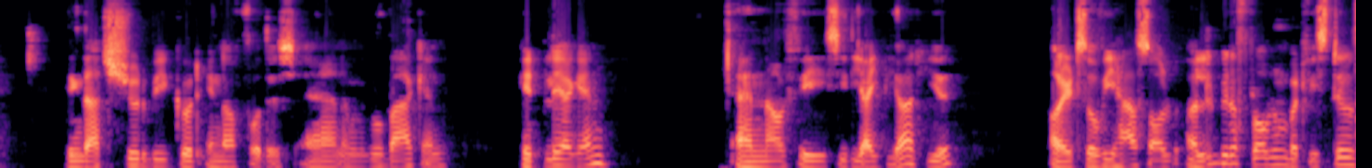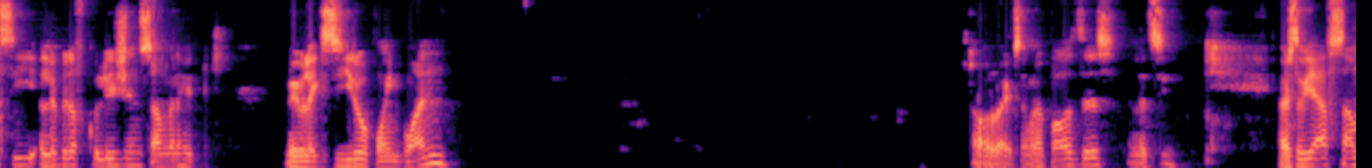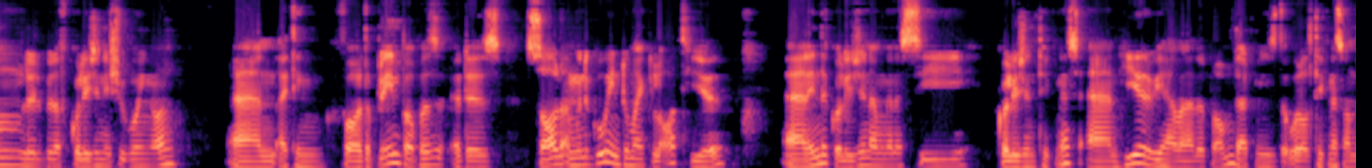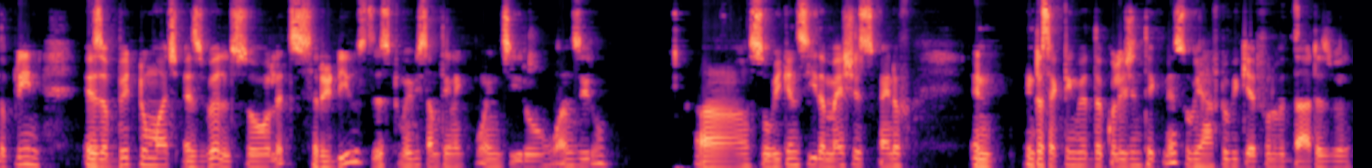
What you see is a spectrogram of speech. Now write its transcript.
think that should be good enough for this. And I'm going to go back and hit play again and now if we see the IPR here, all right, so we have solved a little bit of problem, but we still see a little bit of collision. So I'm gonna hit maybe like 0 0.1. All right, so I'm gonna pause this. Let's see. All right, so we have some little bit of collision issue going on. And I think for the plain purpose, it is solved. I'm gonna go into my cloth here. And in the collision, I'm gonna see collision thickness. And here we have another problem. That means the overall thickness on the plane is a bit too much as well. So let's reduce this to maybe something like 0.010 uh, so we can see the mesh is kind of in intersecting with the collision thickness. So we have to be careful with that as well.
